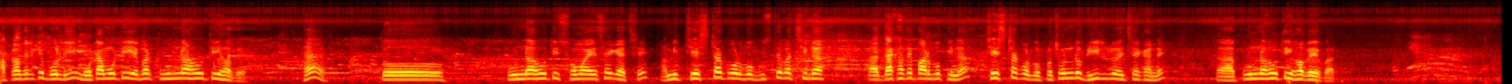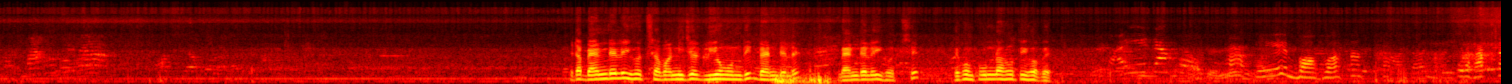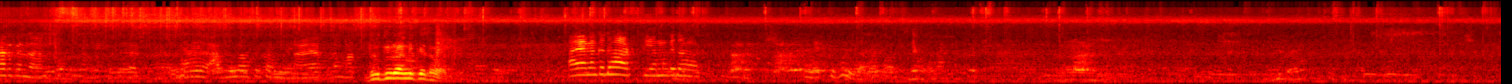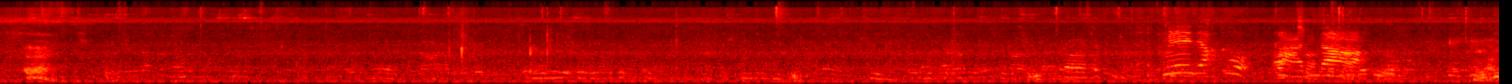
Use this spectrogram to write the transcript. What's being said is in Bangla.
আপনাদেরকে বলি, মোটামুটি এবার পূর্ণাহুতি হবে। হ্যাঁ? তো পূর্ণাহুতির সময় এসে গেছে। আমি চেষ্টা করব, বুঝতে পারছি না দেখাতে পারব কি না, চেষ্টা করব। প্রচণ্ড ভিড় রয়েছে এখানে। পূর্ণাহুতি হবে এবার। এটা ব্যান্ডেলেই হচ্ছে, আমার নিজের গৃহ মন্দির ব্যান্ডেলে, ব্যান্ডেলেই হচ্ছে। দেখুন, পূর্ণাহুতি হবে। এ বাবা। ওর হাত ছাড়বে না। দুদুরানিকে ধর। আয় আমাকে ধর তুই আমাকে ধর।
